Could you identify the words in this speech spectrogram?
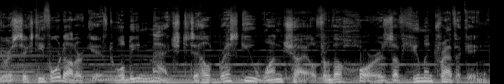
Your $64 gift will be matched to help rescue one child from the horrors of human trafficking.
